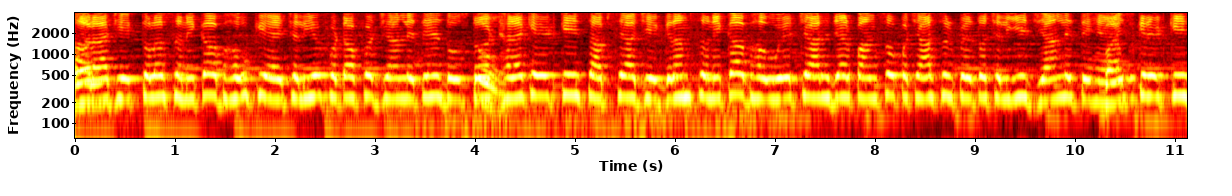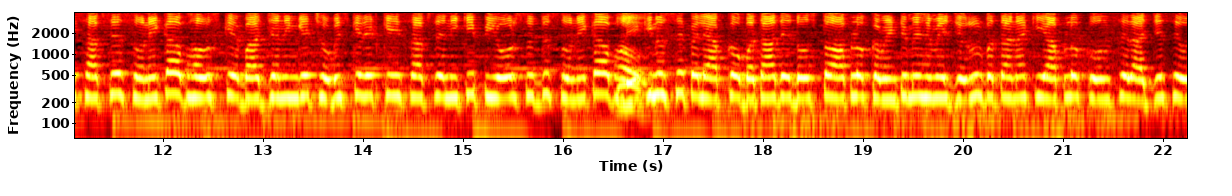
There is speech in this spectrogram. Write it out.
और आज एक तोला सोने का भाव क्या है? चलिए फटाफट जान लेते हैं दोस्तों। अठारह कैरेट के हिसाब से आज एक ग्राम सोने का भाव है, चार हज़ार पाँच सौ पचास रूपए। तो चलिए जान लेते हैं। बाईस कैरेट के हिसाब से सोने का भाव, उसके बाद जानेंगे चौबीस कैरेट के हिसाब से यानी कि प्योर शुद्ध सोने का भाव। लेकिन उससे पहले आपको बता दे दोस्तों, आप लोग कमेंट में हमें ज़रूर बताना की आप लोग कौन से राज्य से हो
